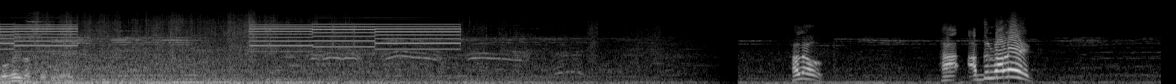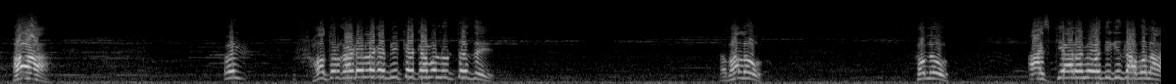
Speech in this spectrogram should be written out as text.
মোবাইল সিগারেট হ্যালো হ্যাঁ আব্দুল মালিক? হ্যাঁ। ওই সদরঘাট এলাকায় ভিক্ষা কেমন উঠতেছে? হ্যাঁ, ভালো। হলো আজকে আর আমি ওইদিকে যাব না।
